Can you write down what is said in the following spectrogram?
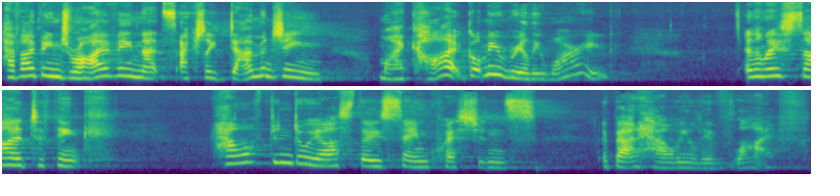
Have I been driving that's actually damaging my car? It got me really worried. And then I started to think how often do we ask those same questions about how we live life?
